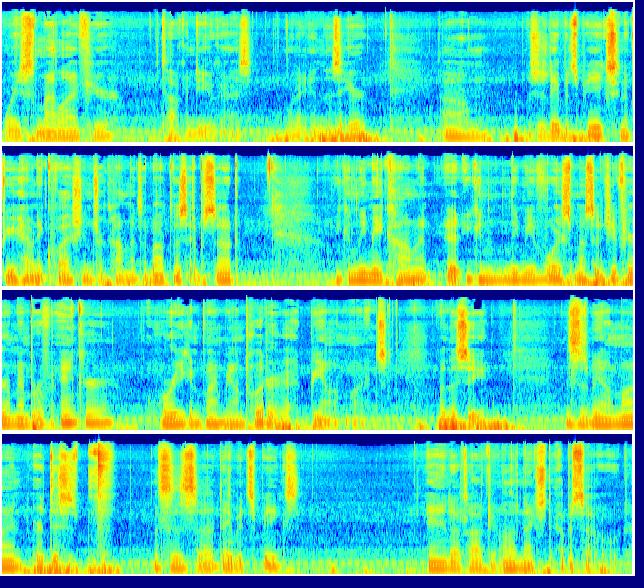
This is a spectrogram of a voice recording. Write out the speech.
waste my life here talking to you guys, I'm going to end this here. Um, this is David Speaks, and if you have any questions or comments about this episode, you can leave me a comment. Uh, you can leave me a voice message if you're a member of Anchor, or you can find me on Twitter at Beyond Minds with a Z. This is Beyond Mind, or this is this is uh, David Speaks, and I'll talk to you on the next episode.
